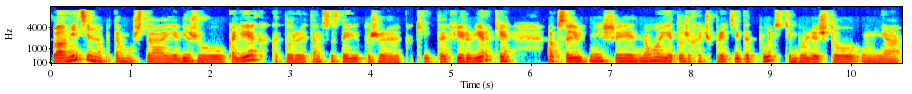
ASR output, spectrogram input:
волнительно, потому что я вижу коллег, которые там создают уже какие-то фейерверки абсолютнейшие, но я тоже хочу пройти этот путь, тем более, что у меня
